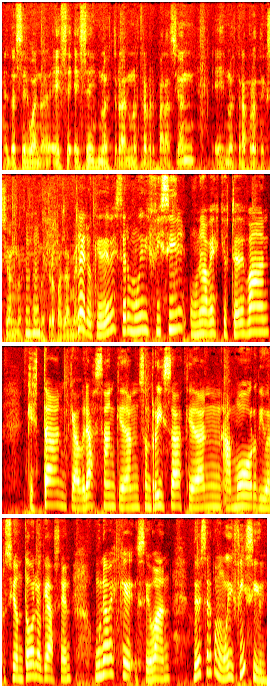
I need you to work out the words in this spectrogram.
Entonces, bueno, ese, ese es nuestra, nuestra preparación, es nuestra protección, nuestra, nuestro payamento. Claro, que debe ser muy difícil una vez que ustedes van, que están, que abrazan, que dan sonrisas, que dan amor, diversión, todo lo que hacen. Una vez que se van, debe ser como muy difícil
